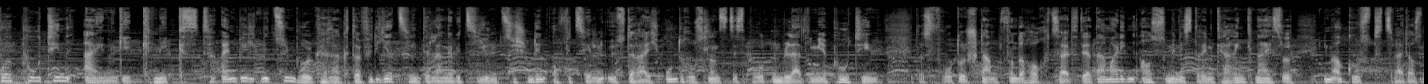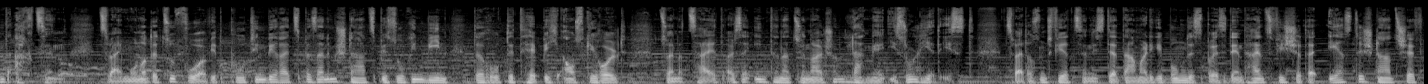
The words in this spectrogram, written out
Vor Putin eingeknickst. Ein Bild mit Symbolcharakter für die jahrzehntelange Beziehung zwischen dem offiziellen Österreich und Russlands Despoten Wladimir Putin. Das Foto stammt von der Hochzeit der damaligen Außenministerin Karin Kneißl im August 2018. Zwei Monate zuvor wird Putin bereits bei seinem Staatsbesuch in Wien der rote Teppich ausgerollt. Zu einer Zeit, als er international schon lange isoliert ist. 2014 ist der damalige Bundespräsident Heinz Fischer der erste Staatschef,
